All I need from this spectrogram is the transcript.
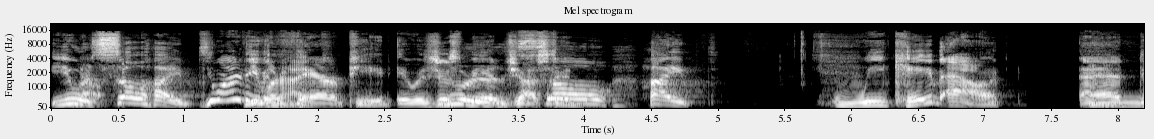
You no, were so hyped. You weren't you even were there, Pete. It was just me and Justin. So hyped. We came out mm-hmm. and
